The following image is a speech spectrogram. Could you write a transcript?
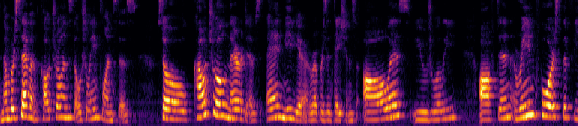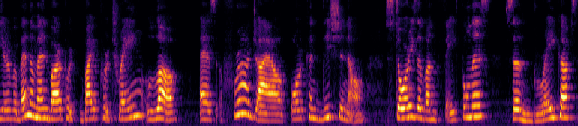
Number seven, cultural and social influences. So cultural narratives and media representations always usually often reinforce the fear of abandonment by, by portraying love as fragile or conditional. Stories of unfaithfulness, sudden breakups,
